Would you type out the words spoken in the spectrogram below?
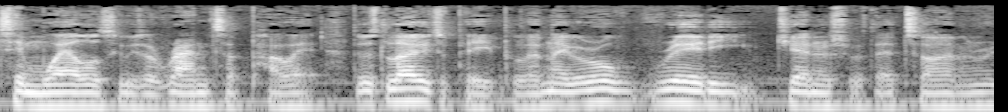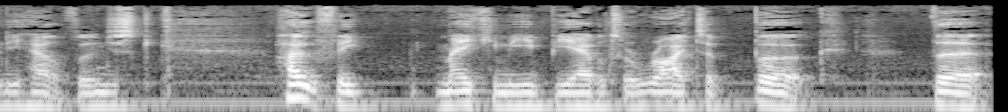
Tim Wells, who was a ranter poet. There was loads of people, and they were all really generous with their time and really helpful, and just hopefully making me be able to write a book that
